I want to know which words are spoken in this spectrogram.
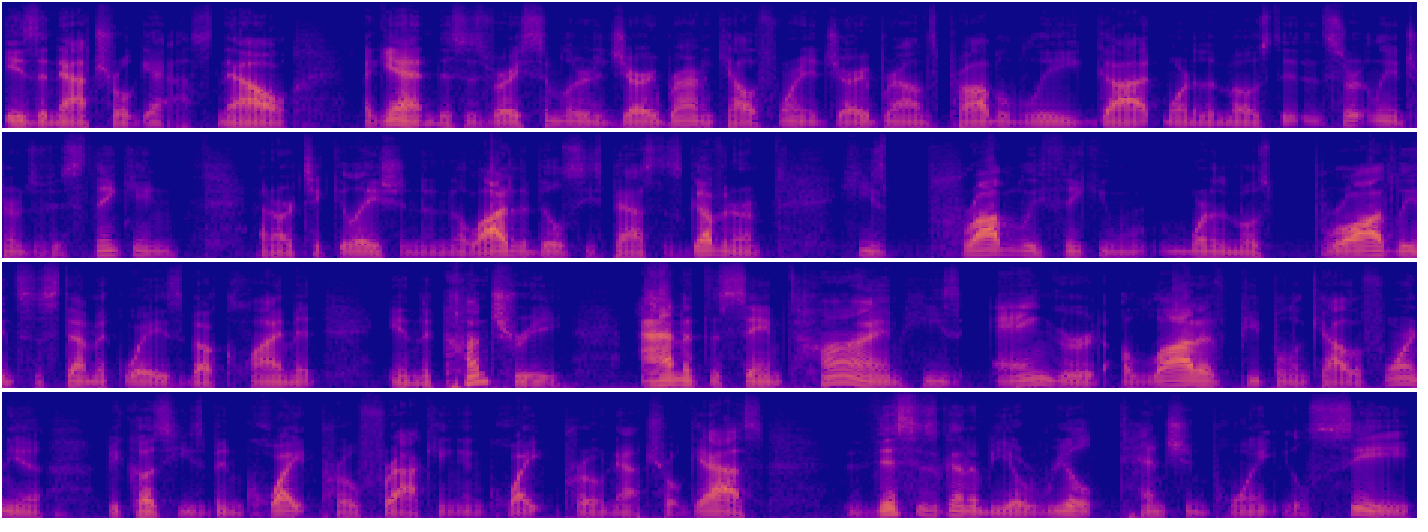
is a natural gas. Now, again, this is very similar to Jerry Brown in California. Jerry Brown's probably got one of the most, certainly in terms of his thinking and articulation, and a lot of the bills he's passed as governor, he's probably thinking one of the most broadly and systemic ways about climate in the country. And at the same time, he's angered a lot of people in California because he's been quite pro fracking and quite pro natural gas. This is going to be a real tension point you'll see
